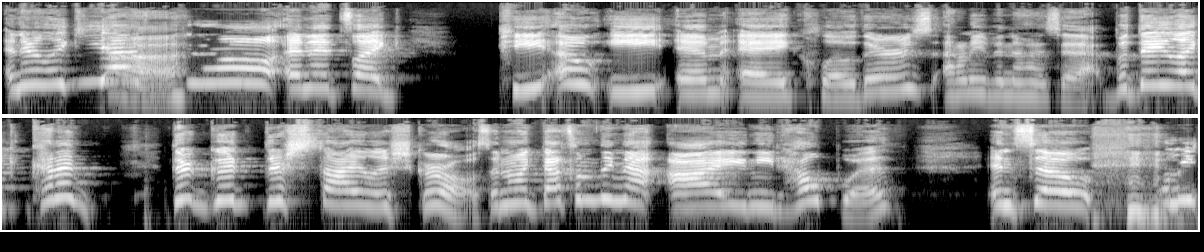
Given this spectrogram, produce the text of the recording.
And they're like, yes, uh. girl. And it's like P O E M A clothers. I don't even know how to say that. But they like kind of, they're good, they're stylish girls. And I'm like, that's something that I need help with. And so let me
